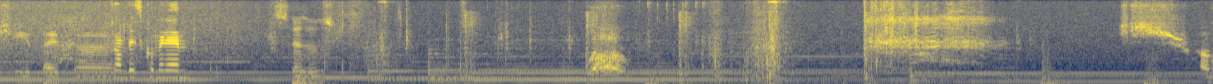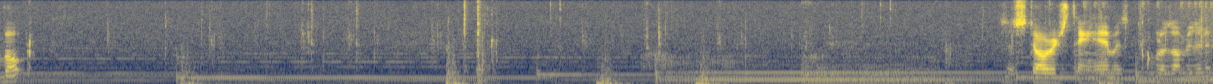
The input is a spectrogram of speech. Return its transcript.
Sheet of paper, Zombies coming in. scissors. Book. There's a storage thing here with a couple of zombies in it.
